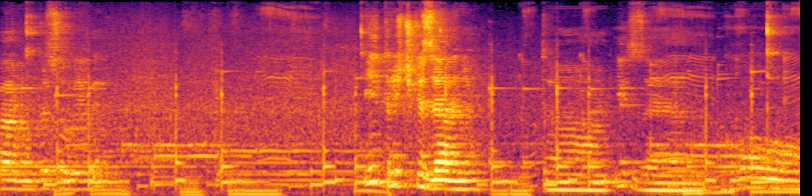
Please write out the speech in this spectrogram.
Гарно присолили. І трішки зелені. Так, і зелень. О,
